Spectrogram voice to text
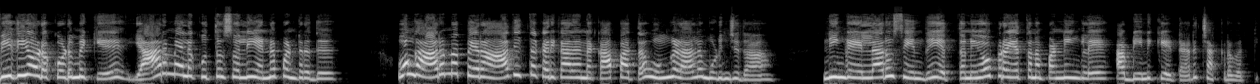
விதியோட கொடுமைக்கு யார் மேல குத்தம் சொல்லி என்ன பண்றது? உங்க அருமை பேரன் ஆதித்த கரிகாலனை காப்பாத்த உங்களால முடிஞ்சுதா? நீங்க எல்லாரும் சேர்ந்து எத்தனையோ பிரயத்தனம் பண்ணீங்களே அப்படின்னு கேட்டாரு சக்கரவர்த்தி.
